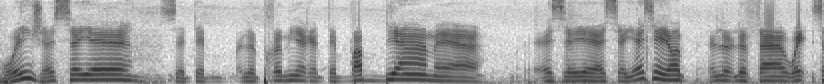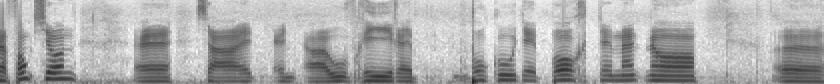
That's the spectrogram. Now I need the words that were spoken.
Oui, j'essayais. C'était, le premier était pas bien, mais essayez, essayez, essayez. Le, le fin, oui, ça fonctionne. Euh, ça à ouvrir euh, beaucoup de portes maintenant. Euh,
